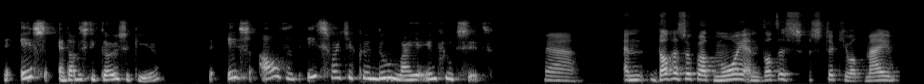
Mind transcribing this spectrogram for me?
Er is, en dat is die keuzekier, er is altijd iets wat je kunt doen waar je invloed zit. Ja, en dat is ook wat mooi. En dat is een stukje wat mij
